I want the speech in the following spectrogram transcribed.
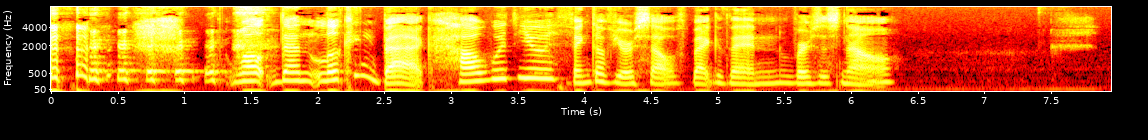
well, then looking back, how would you think of yourself back then versus now?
